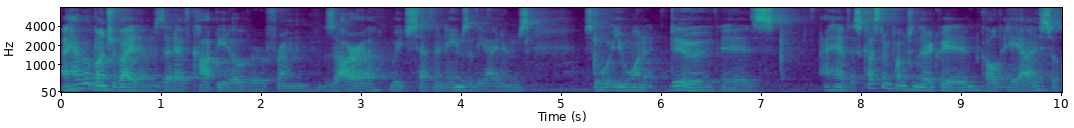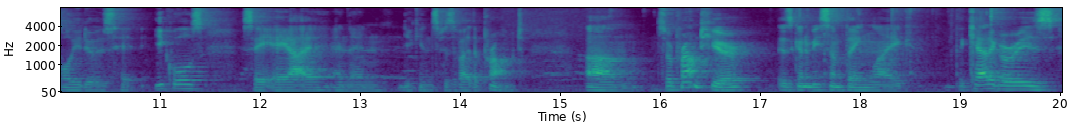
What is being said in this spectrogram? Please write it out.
I have a bunch of items that I've copied over from Zara. We just have the names of the items. So what you want to do is I have this custom function that I created called AI. So all you do is hit equals, say AI, and then you can specify the prompt. Um, so prompt here is going to be something like the categories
